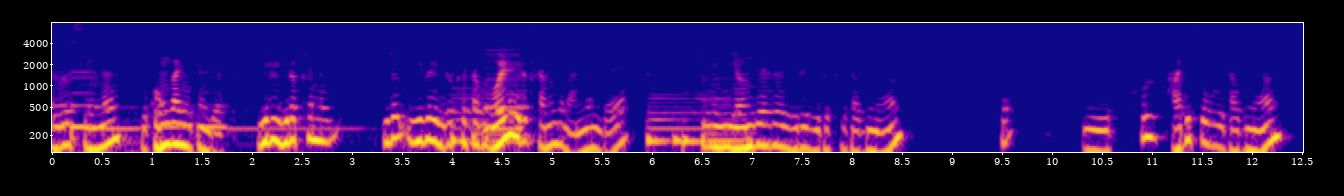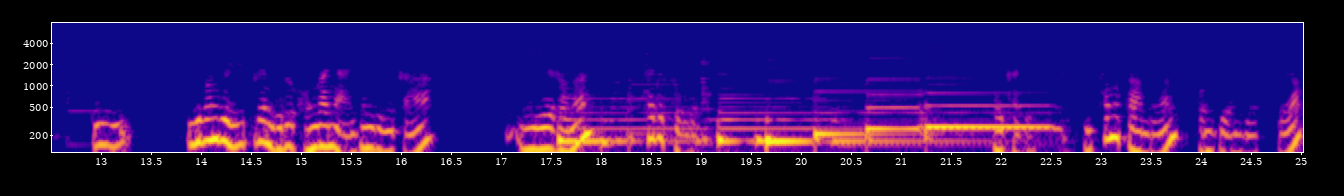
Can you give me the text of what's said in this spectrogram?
누를 수 있는 요 공간이 생겨요. 2를 이렇게 놓- 이를, 이를 이렇게 잡으면 원래 이렇게 잡는 게 맞는데 지금 이 연주에서 이를 이렇게 잡으면 해- 이 홀 바디 쪽으로 잡으면 이 2번 줄 1프렛 누를 공간이 안 생기니까 2에서는 헤드 쪽으로. 여기까지. 처음부터 한번 전주 연주해 볼게요.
